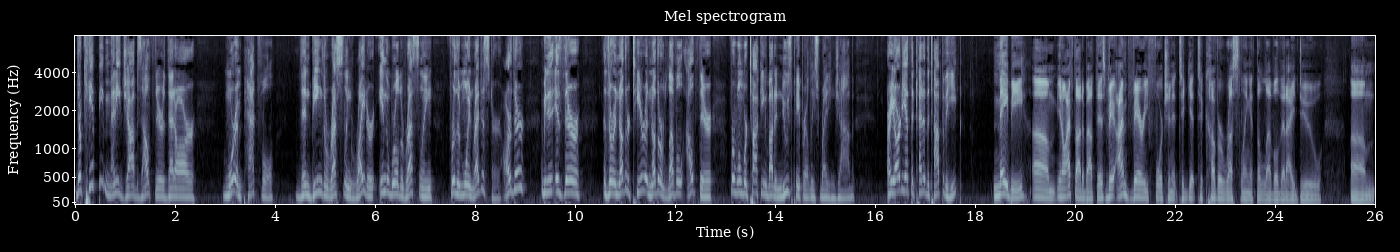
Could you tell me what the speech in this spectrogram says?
there can't be many jobs out there that are more impactful than being the wrestling writer in the world of wrestling for the Des Moines Register. Are there? I mean, is there is there another tier, another level out there for when we're talking about a newspaper at least writing job? Are you already at the kind of the top of the heap? Maybe. Um, you know, I've thought about this. I'm very fortunate to get to cover wrestling at the level that I do. Um,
